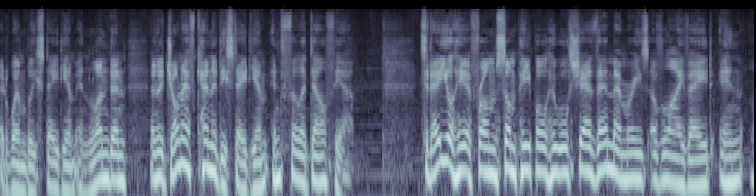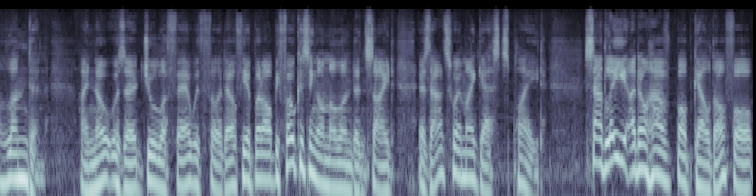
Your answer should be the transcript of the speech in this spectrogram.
at Wembley Stadium in London and the John F. Kennedy Stadium in Philadelphia. Today, you'll hear from some people who will share their memories of Live Aid in London. I know it was a dual affair with Philadelphia, but I'll be focusing on the London side, as that's where my guests played. Sadly, I don't have Bob Geldof or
